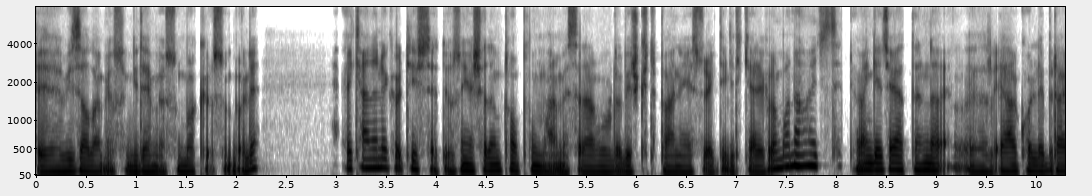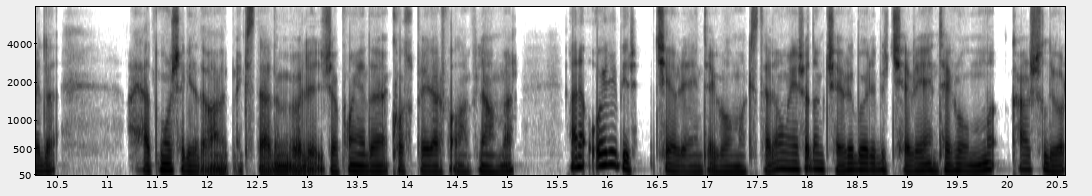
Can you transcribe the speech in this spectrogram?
E, vize alamıyorsun. Gidemiyorsun. Bakıyorsun böyle. E kendini kötü hissediyorsun. Yaşadığım toplum var mesela burada bir kütüphaneye sürekli gidip gel yapıyorum. Bana ait hissediyor. Ben gece hayatlarında e, alkolle birayla hayatımı o şekilde devam etmek isterdim. Böyle Japonya'da cosplayler falan filan var. Hani öyle bir çevreye entegre olmak isterdim ama yaşadığım çevre böyle bir çevreye entegre olmamı karşılıyor.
